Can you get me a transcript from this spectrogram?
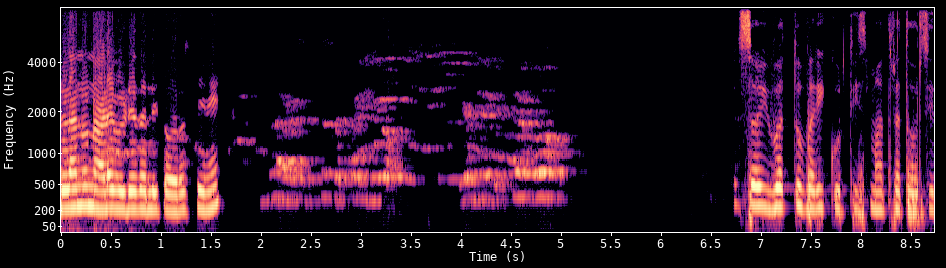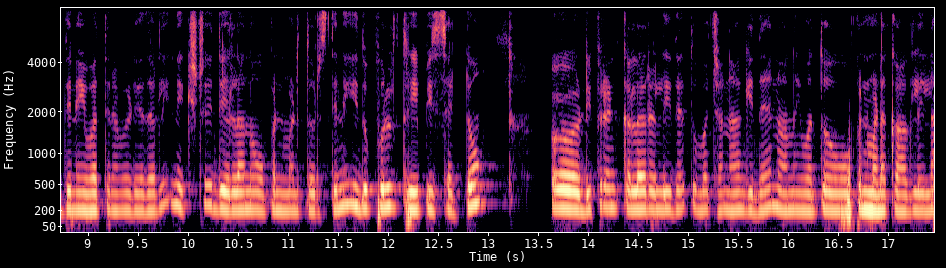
ಎಲ್ಲಾನು ನಾಳೆ ವಿಡಿಯೋದಲ್ಲಿ ತೋರಿಸ್ತೀನಿ. ಸೊ ಇವತ್ತು ಬರೀ ಕುರ್ತೀಸ್ ಮಾತ್ರ ತೋರಿಸಿದ್ದೀನಿ ಇವತ್ತಿನ ವಿಡಿಯೋದಲ್ಲಿ. ನೆಕ್ಸ್ಟ್ ಇದೆಲ್ಲನೂ ಓಪನ್ ಮಾಡಿ ತೋರಿಸ್ತೀನಿ. ಇದು full three piece set different ಕಲರಲ್ಲಿ ಇದೆ. ತುಂಬ ಚೆನ್ನಾಗಿದೆ. ನಾನು ಇವತ್ತು ಓಪನ್ ಮಾಡೋಕ್ಕಾಗಲಿಲ್ಲ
